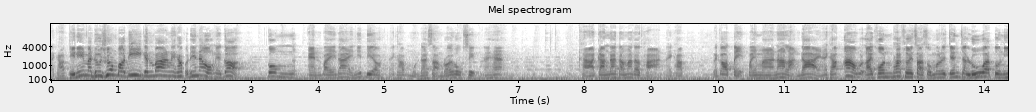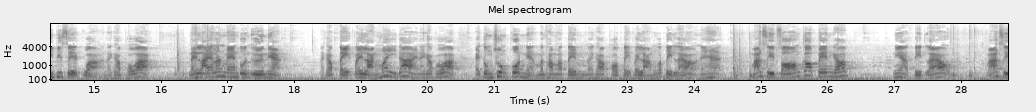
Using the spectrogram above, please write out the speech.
นะครับทีนี้มาดูช่วงบอดี้กันบ้างนะครับบอดี้หน้าอกเนี่ยก็ก้มแอนไปได้นิดเดียวนะครับหมุนได้ 360นะฮะขากลางได้ตามมาตรฐานนะครับแล้วก็เตะไปมาหน้าหลังได้นะครับอ้าวหลายคนถ้าเคยสะสมมาเลเจนจะรู้ว่าตัวนี้พิเศษกว่านะครับเพราะว่าในไลออนแมนตัวอื่นเนี่ย นะครับเตะไปหลังไม่ได้นะครับ เพราะว่าไอ้ตรงช่วงก้นเนี่ยมันทำมาเต็มนะครับ พอเตะไปหลังก็ติดแล้วนะฮะมาร์คสีสองก็เป็นครับเนี่ยติดแล้วมาร์คสี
